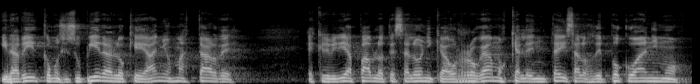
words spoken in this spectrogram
Y David, como si supiera lo que años más tarde escribiría Pablo a Tesalónica, os rogamos que alentéis a los de poco ánimo,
